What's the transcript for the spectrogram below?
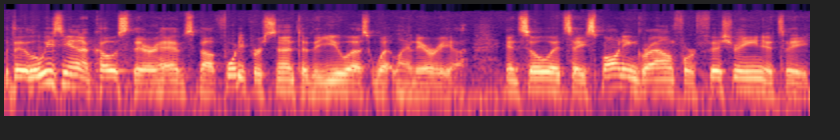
The Louisiana coast there has about 40% of the U.S. wetland area. And so it's a spawning ground for fishing. It's a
